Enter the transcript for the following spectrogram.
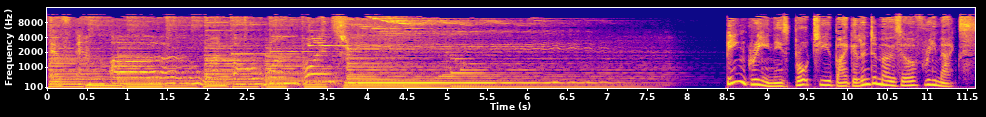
101.3. Being Green is brought to you by Galinda Moser of Remax.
